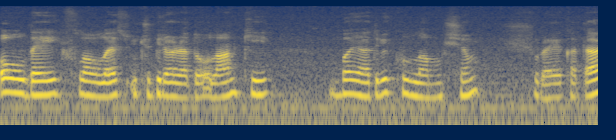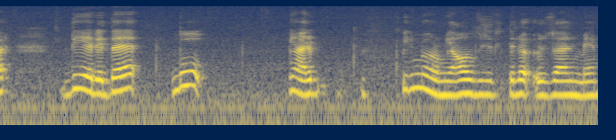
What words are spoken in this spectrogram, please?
All Day Flawless. Üçü bir arada olan ki bayağı bir kullanmışım şuraya kadar. Diğeri de bu yani bilmiyorum yağlı ciltlere özel mi?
